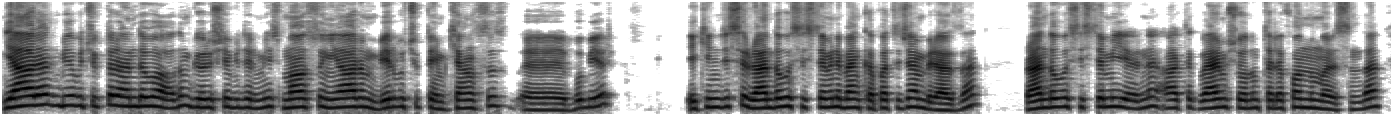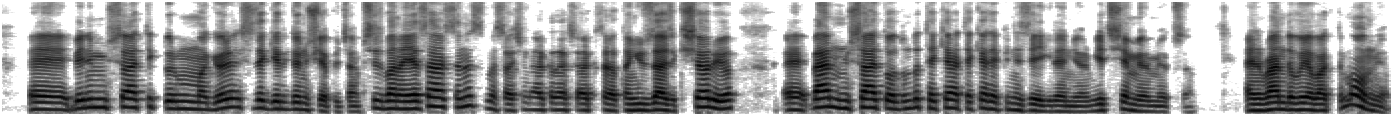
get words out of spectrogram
Yarın bir buçukta randevu aldım. Görüşebilir miyiz? Masum yarın bir buçukta imkansız. E, bu bir. İkincisi randevu sistemini ben kapatacağım birazdan. Randevu sistemi yerine artık vermiş olduğum telefon numarasından e, benim müsaitlik durumuma göre size geri dönüş yapacağım. Siz bana yazarsanız mesela şimdi arkadaşlar arka taraftan yüzlerce kişi arıyor. E, ben müsait olduğumda teker teker hepinizle ilgileniyorum. Yetişemiyorum yoksa. Yani randevuya vaktim olmuyor.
